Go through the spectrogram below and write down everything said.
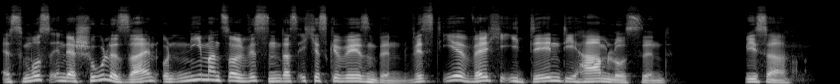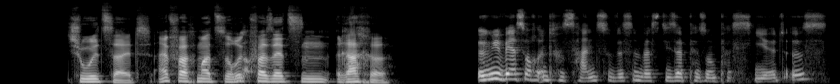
Es muss in der Schule sein und niemand soll wissen, dass ich es gewesen bin. Wisst ihr, welche Ideen die harmlos sind? Misa, Schulzeit. Einfach mal zurückversetzen, Rache. Irgendwie wäre es auch interessant zu wissen, was dieser Person passiert ist,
